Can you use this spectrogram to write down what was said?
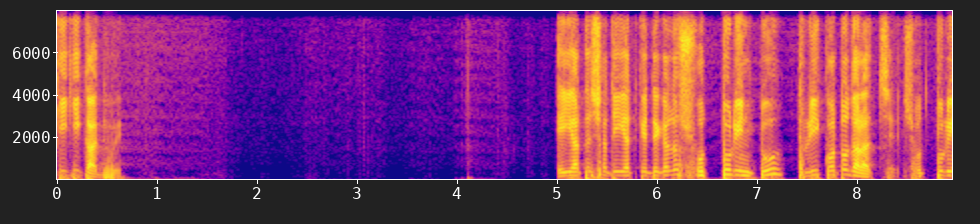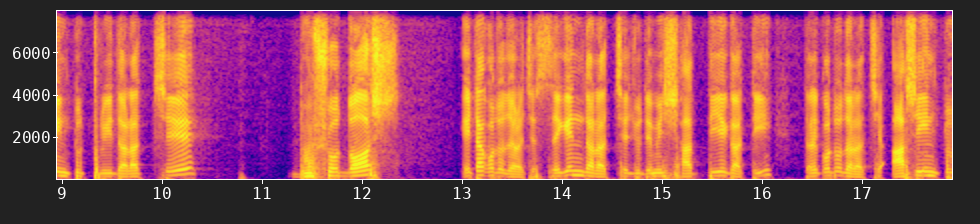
কি কি কাটবে? এই আটের সাথে এই কেটে গেল, সত্তর ইন্টু থ্রি কত দাঁড়াচ্ছে? সত্তর ইন্টু থ্রি দাঁড়াচ্ছে দুশো দশ। এটা কত দাঁড়াচ্ছে? সেকেন্ড দাঁড়াচ্ছে। যদি আমি সাত দিয়ে কাটি, তাহলে কত দাঁড়াচ্ছে? আশি ইন্টু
